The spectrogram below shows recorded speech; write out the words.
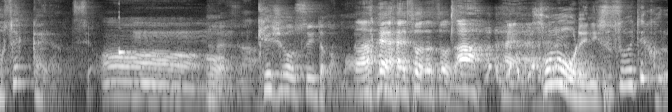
おせっかいなんですよ。化粧水とかも。あはいはいそうだそうだ。あはいはい。この俺に勧めてくる？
